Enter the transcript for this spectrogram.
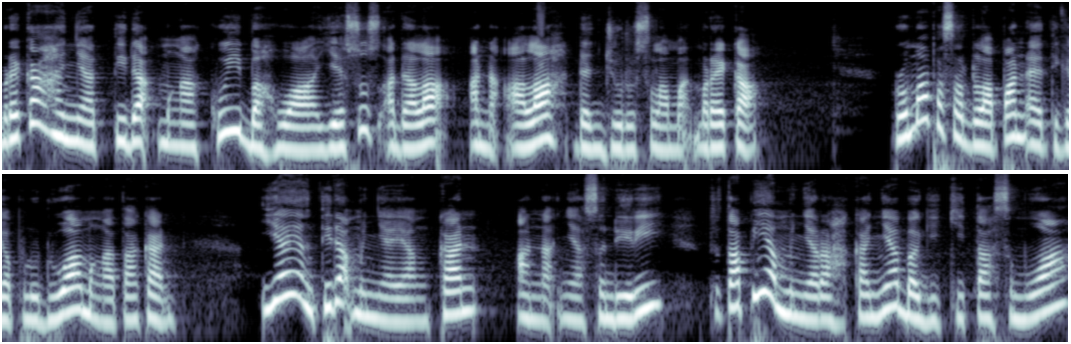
mereka hanya tidak mengakui bahwa Yesus adalah anak Allah dan juru selamat mereka. Roma pasal 8 ayat 32 mengatakan, Ia yang tidak menyayangkan anaknya sendiri, tetapi yang menyerahkannya bagi kita semua,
